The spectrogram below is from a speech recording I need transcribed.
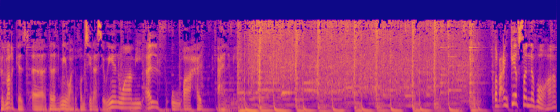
في المركز آه، 351 آسيويا و1001 عالميا. طبعا كيف صنفوها؟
